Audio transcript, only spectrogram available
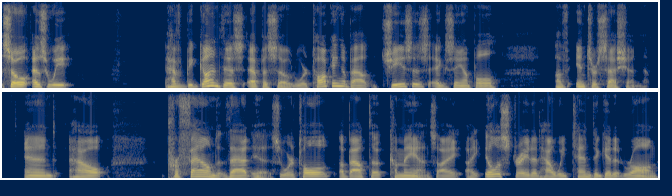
So as we have begun this episode, we're talking about Jesus' example of intercession and how profound that is. We're told about the commands. I, I illustrated how we tend to get it wrong,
